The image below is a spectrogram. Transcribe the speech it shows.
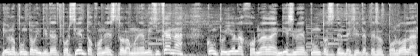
de 1.23%. Con esto, la moneda mexicana concluyó la jornada en 19.77 pesos por dólar.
